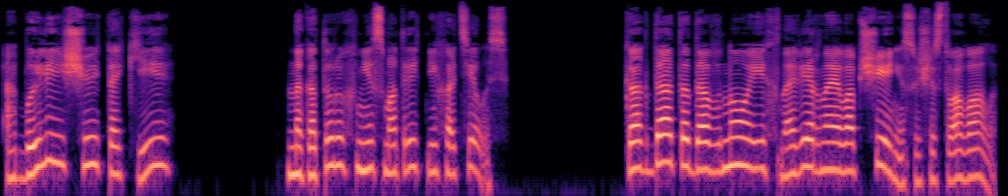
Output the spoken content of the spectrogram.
А были еще и такие, на которых мне смотреть не хотелось. Когда-то давно их, наверное, вообще не существовало.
